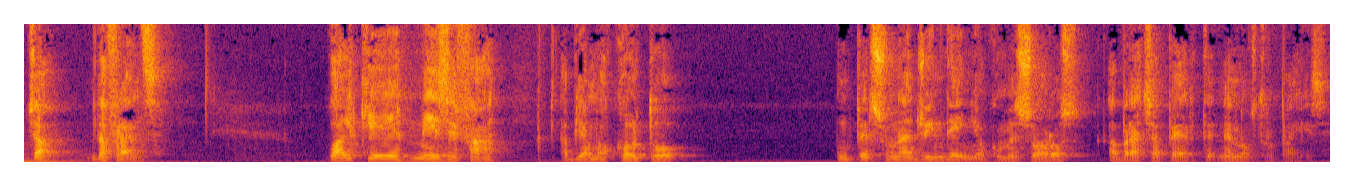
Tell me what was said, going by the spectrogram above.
da Francia. Qualche mese fa abbiamo accolto un personaggio indegno come Soros a braccia aperte nel nostro paese.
